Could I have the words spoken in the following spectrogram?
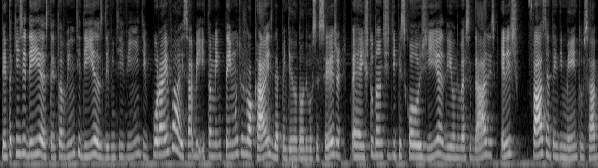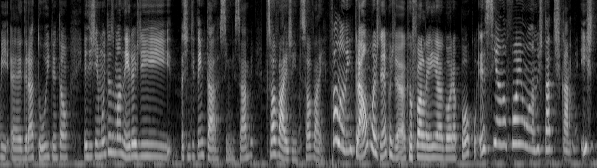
tenta 15 dias, tenta 20 dias, de 20 em 20, por aí vai, sabe? E também tem muitos locais, dependendo de onde você seja, é, estudantes de psicologia de universidades, eles fazem atendimento, sabe, é, gratuito. Então, existem muitas maneiras de da gente tentar, assim, sabe? Só vai, gente, só vai. Falando em traumas, né, que eu, já, que eu falei agora há pouco, esse ano foi um ano estatisticamente,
